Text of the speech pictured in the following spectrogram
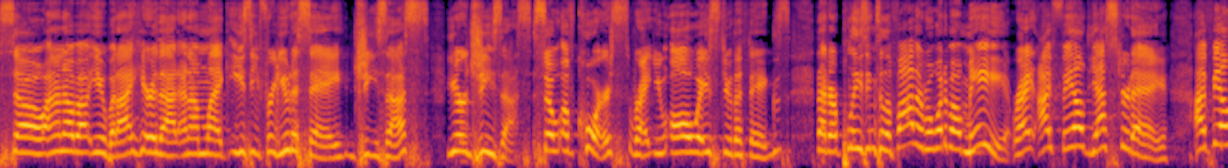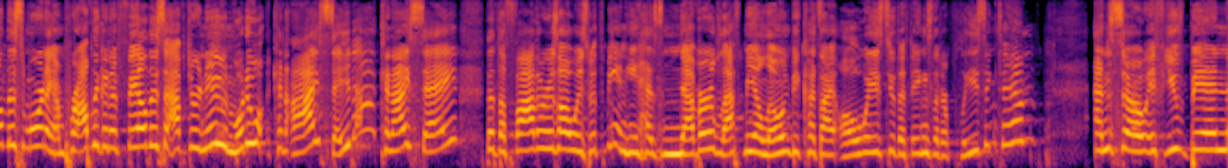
So I don't know about you, but I hear that and I'm like, easy for you to say, Jesus, you're Jesus. So of course, right, you always do the things that are pleasing to the Father, but what about me, right? I failed yesterday. I failed this morning. I'm probably going to fail this afternoon. What do, can I say that? Can I say that the Father is always with me and he has never left me alone because I always do the things that are pleasing to him? And so if you've been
